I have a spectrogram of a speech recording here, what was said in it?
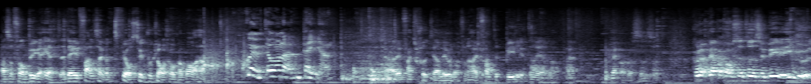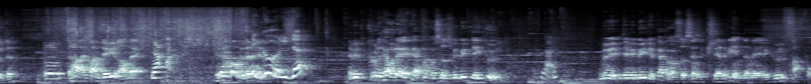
Alltså för att bygga ett. Det är fan säkert två stycken chokladkakor bara här. Sjukt onödigt med pengar. Ja, det är faktiskt sjukt jävla onödigt för det här är fan inte billigt det här jävla pe- pepparkakshuset. Kolla pepparkakshuset vi byggde i guld. Det här är fan dyrare än det. Ja. Ja, det är det. Guld? Ja, vi- Kommer du ihåg det pepparkakshus vi byggde i guld? Nej. Men vi, det vi byggde i pepparkakshus, sen så klädde vi in den i guldpapper.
